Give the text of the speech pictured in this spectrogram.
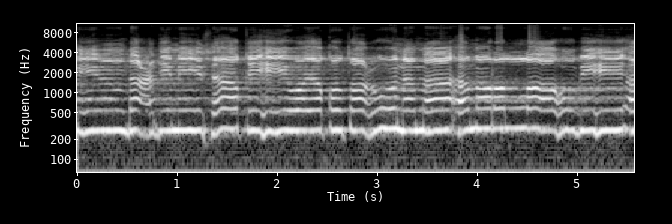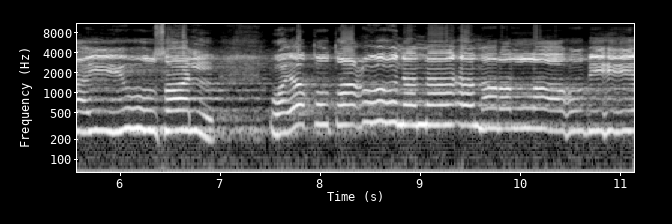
من بعد ميثاقه ويقطعون ما أمر الله به أن يوصل ويقطعون ما أمر الله به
